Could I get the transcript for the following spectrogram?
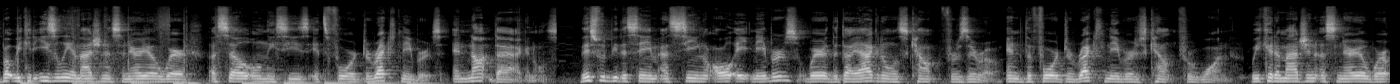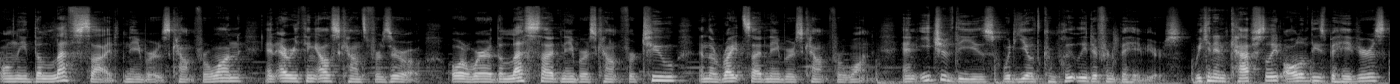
But we could easily imagine a scenario where a cell only sees its four direct neighbors and not diagonals. This would be the same as seeing all 8 neighbors where the diagonals count for 0, and the 4 direct neighbors count for 1. We could imagine a scenario where only the left side neighbors count for 1 and everything else counts for 0, or where the left side neighbors count for 2 and the right side neighbors count for 1, and each of these would yield completely different behaviors. We can encapsulate all of these behaviors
